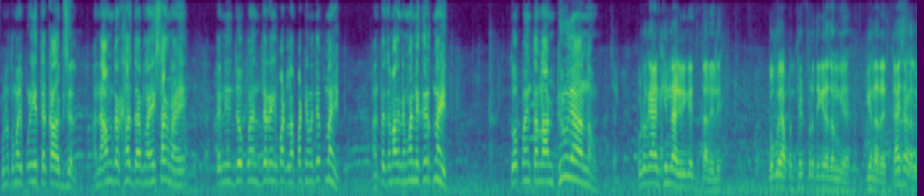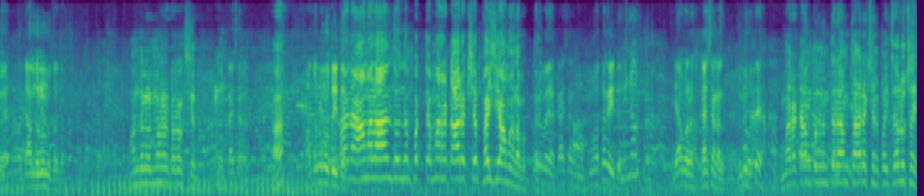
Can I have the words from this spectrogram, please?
पुन्हा तुम्हाला पुढे येत्या काळ दिसेल. आणि आमदार खासदारला हे सांगणं आहे त्यांनी जोपर्यंत जरंगी पाटला पाठिंबा देत नाहीत आणि त्याच्या मागण्या मान्य करत नाहीत तोपर्यंत त्यांना आम्ही फिरू देणार नाही पुढं काय आणखी नागरिक आहेत आलेले? बघूया आपण थेट प्रतिक्रिया जाणून घ्या घेणार आहेत. काय सांगाल आंदोलन होतं आता. आंदोलन मराठा आरक्षण. हो, काय सांगाल? हा? आंदोलन होतं इथं. नाही आम्हाला आंदोलन फक्त मराठा आरक्षण पाहिजे आम्हाला फक्त. बरं भैया, काय सांगाल? तू होता का इथं? या बरं काय सांगाल? तुम्ही होते? मराठा आंदोलन तर आमचं आरक्षण पाहिजे चालूच आहे.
